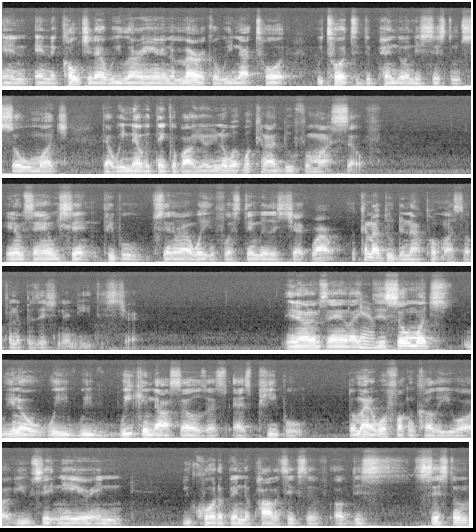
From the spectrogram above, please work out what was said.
in in the culture that we learn here in America, we not taught we taught to depend on this system so much that we never think about, yo, you know what, what can I do for myself? You know what I'm saying? We sit people sitting around waiting for a stimulus check. Why what can I do to not put myself in a position to need this check? You know what I'm saying? Like Yeah. there's so much, you know, we we weakened ourselves as as people. No matter what fucking color you are, if you sitting here and you caught up in the politics of, of this system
